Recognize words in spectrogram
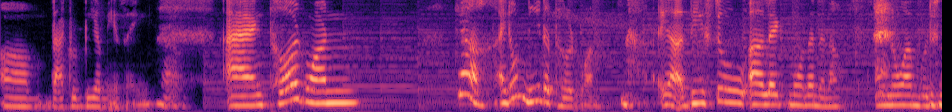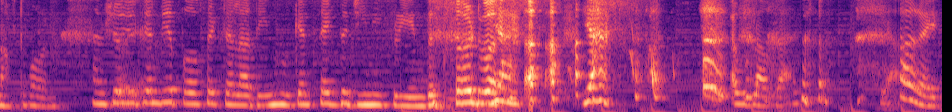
Um that would be amazing. Yeah. and third one yeah i don't need a third one. Yeah these two are like more than enough. I know i'm good enough to one I'm sure you can be a perfect Aladdin who can set the genie free in the third one. yes. Yes. I would love that yeah. All right.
